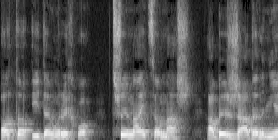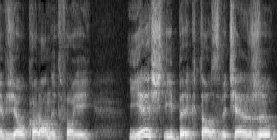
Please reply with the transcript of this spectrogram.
Oto idę rychło, trzymaj co masz, aby żaden nie wziął korony Twojej. Jeśli by kto zwyciężył,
